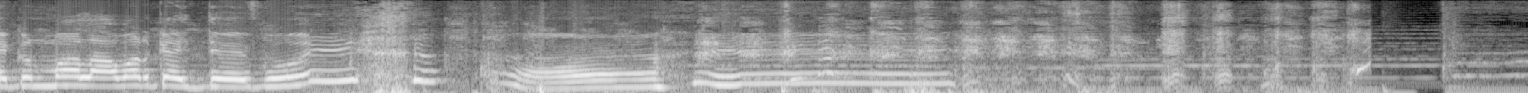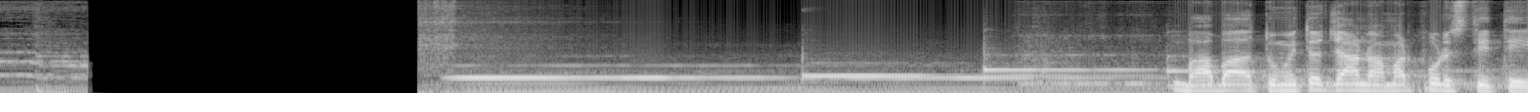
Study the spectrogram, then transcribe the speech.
এখন মাল আবার খাইতে হইব বাবা তুমি তো জানো আমার পরিস্থিতি।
